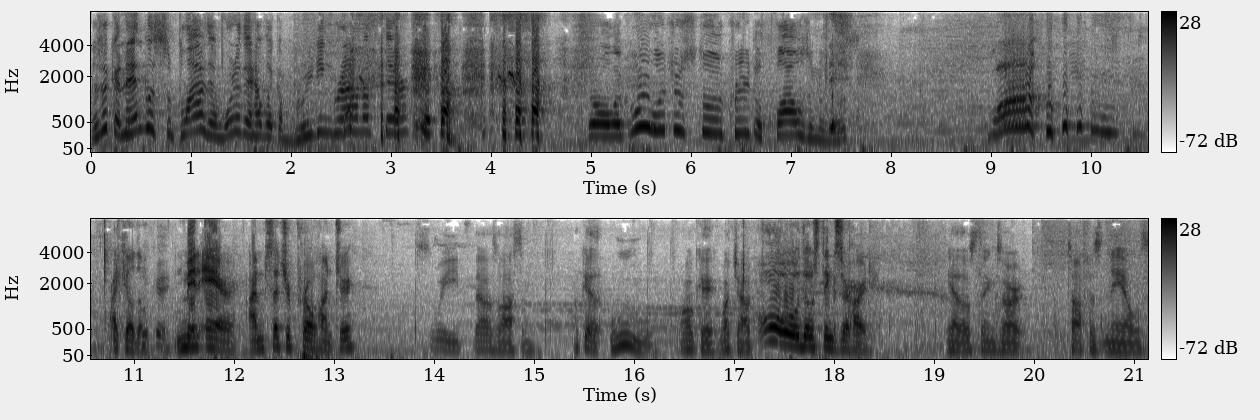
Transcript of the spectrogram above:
There's like an endless supply of them. What do they have? Like a breeding ground up there? They're all like, oh, let's just uh, create a thousand of those. Whoa! I killed him. Okay. Mid-air. I'm such a pro hunter. Sweet, that was awesome. Okay, ooh, okay, watch out. Oh, those things are hard. Yeah, those things are tough as nails.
